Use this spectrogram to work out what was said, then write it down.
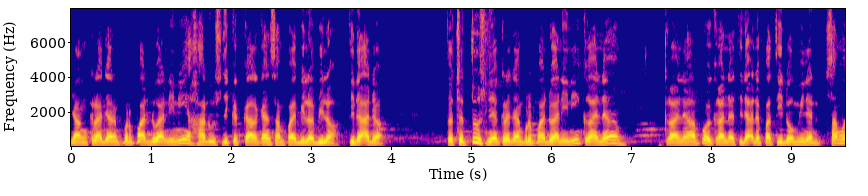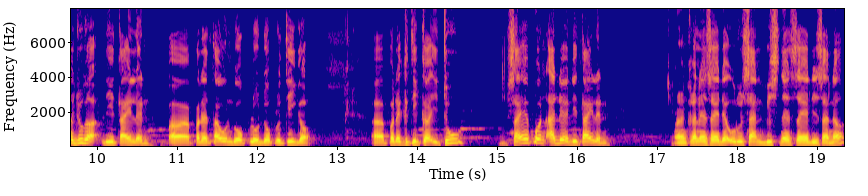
yang kerajaan perpaduan ini harus dikekalkan sampai bila-bila. Tidak ada. Tercetusnya kerajaan perpaduan ini kerana kerana apa? Kerana tidak ada parti dominan. Sama juga di Thailand uh, pada tahun 2023. Uh, pada ketika itu saya pun ada di Thailand. Uh, kerana saya ada urusan bisnes saya di sana.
